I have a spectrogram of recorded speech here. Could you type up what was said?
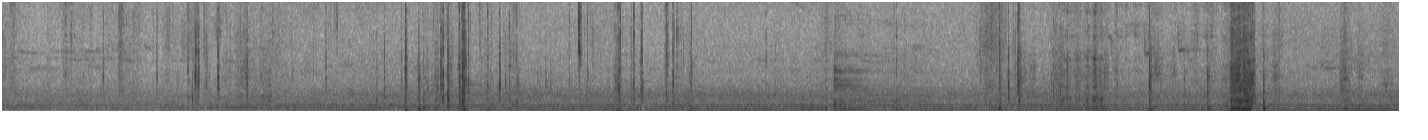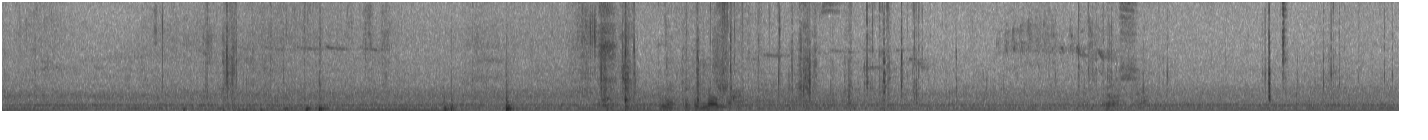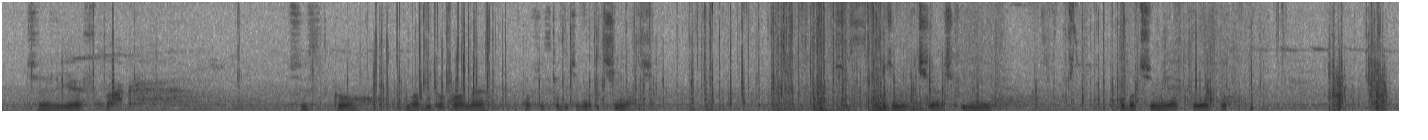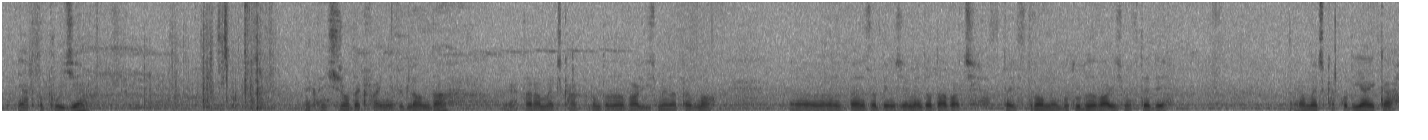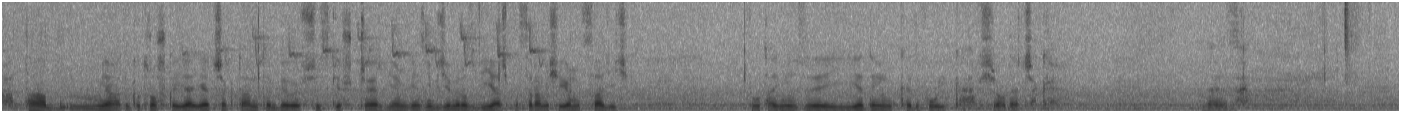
Jak to wygląda? Proszę. Czyli jest tak. Wszystko nabudowane. to wszystko będziemy wycinać. Wszystko będziemy wycinać i zobaczymy jak to, jak to, jak to pójdzie. Jak ten środek fajnie wygląda. Jak ta rameczka, którą dodawaliśmy, na pewno e, węże będziemy dodawać z tej strony, bo tu dodawaliśmy wtedy rameczka pod jajka. Ta miała tylko troszkę jajeczek, tamte były wszystkie szczerwiem, więc nie będziemy rozbijać. Postaramy się ją wsadzić tutaj między jedynkę, dwójkę w środeczek. Węzy.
